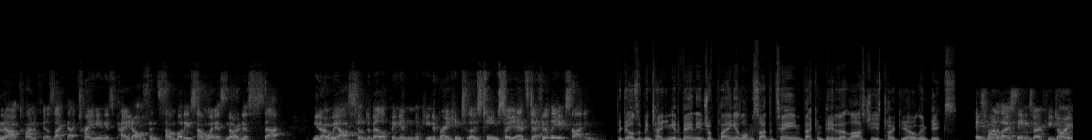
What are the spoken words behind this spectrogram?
Now it kind of feels like that training is paid off and somebody somewhere has noticed that, you know, we are still developing and looking to break into those teams. So, yeah, it's definitely exciting. The girls have been taking advantage of playing alongside the team that competed at last year's Tokyo Olympics. It's one of those things where if you don't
